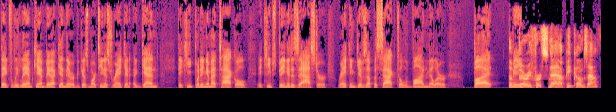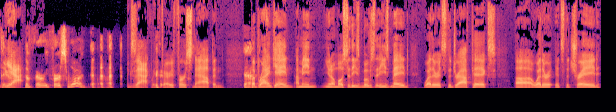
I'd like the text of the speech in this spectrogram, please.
Thankfully, Lamm came back in there because Martinez Rankin, again, they keep putting him at tackle. It keeps being a disaster. Rankin gives up a sack to Von Miller. But the I mean, very first snap, he comes out there. Yeah. The very first one. exactly. Very first snap. And yeah. but Brian Gaine, I mean, you know, most of these moves that he's made, whether it's the draft picks, uh, whether it's the trade,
